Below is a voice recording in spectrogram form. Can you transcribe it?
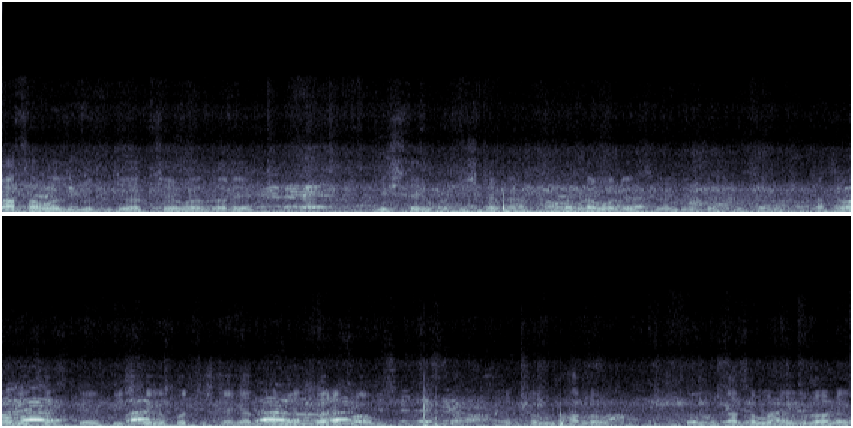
কাঁচামরিচ বিক্রি হচ্ছে বাজারে বিশ থেকে পঁচিশ টাকা। কাঁচামরিচ, এই যে দেখতেছেন, কাঁচামরিচ আজকে বিশ থেকে পঁচিশ টাকা, দাম একবারে কম, একদম ভালো। কাঁচামরিচগুলো অনেক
